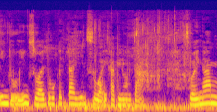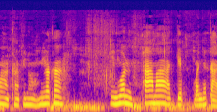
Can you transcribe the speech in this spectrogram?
ยิ่งดูยิ่งสวยดูใกล้ๆยิ่งสวยค่ะพี่น้องจ๋าสวยงามมากค่ะพี่น้องนี่ละค่ะเห็นว่นผ้ามาเก็บบรรยากาศ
